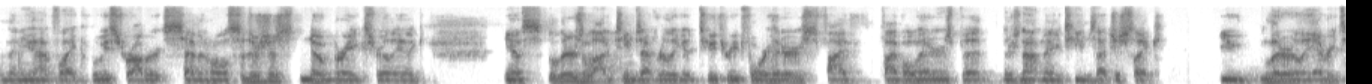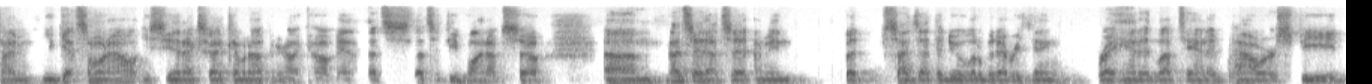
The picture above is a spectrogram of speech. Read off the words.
and then you have like Luis Roberts seven hole. So there's just no breaks really. Like you know, there's a lot of teams that have really good two, three, four hitters, five, five hole hitters, but there's not many teams that just like you literally every time you get someone out, you see the next guy coming up, and you're like, oh man, that's that's a deep lineup. So um, I'd say that's it. I mean, but besides that, they do a little bit of everything: right-handed, left-handed, power, speed,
